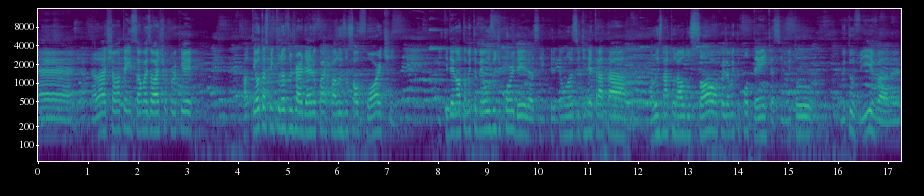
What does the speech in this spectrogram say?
É, ela chama atenção, mas eu acho porque tem outras pinturas do Jardélio com a, luz do sol forte que denota muito bem o uso de cor dele, assim, porque ele tem um lance de retratar a luz natural do sol, uma coisa muito potente, assim, muito, muito viva, né?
